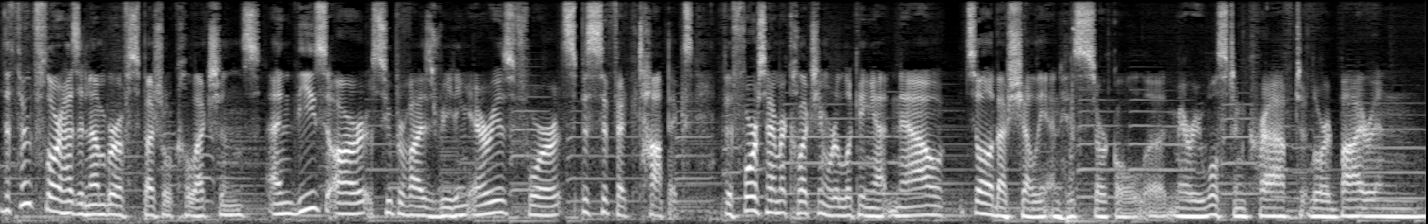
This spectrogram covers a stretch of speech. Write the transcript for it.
The third floor has a number of special collections, and these are supervised reading areas for specific topics. The Pforzheimer collection we're looking at now, it's all about Shelley and his circle, uh, Mary Wollstonecraft, Lord Byron,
